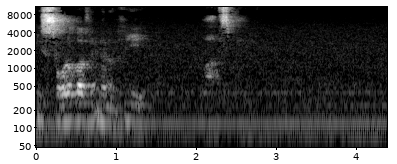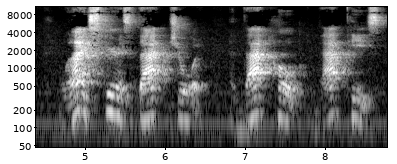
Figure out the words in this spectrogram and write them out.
he sort of loves me. No, no, he loves me. When I experienced that joy and that hope and that peace,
